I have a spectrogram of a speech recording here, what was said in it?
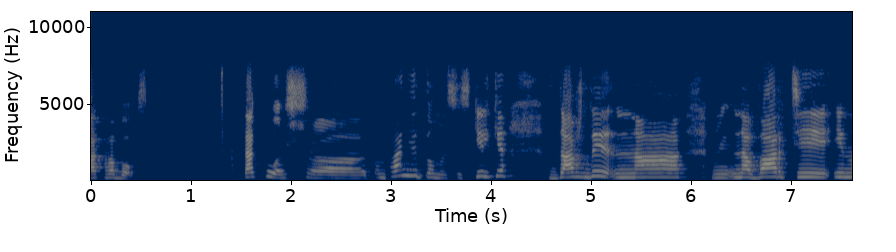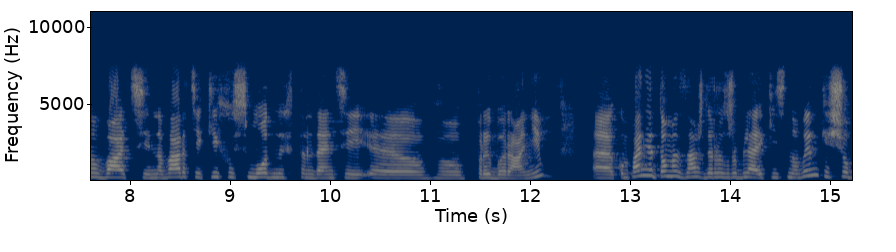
Aquabox. Також е, компанія Thomas, оскільки завжди на на варті інновацій, на варті якихось модних тенденцій е, в прибиранні, компанія Thomas завжди розробляє якісь новинки, щоб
